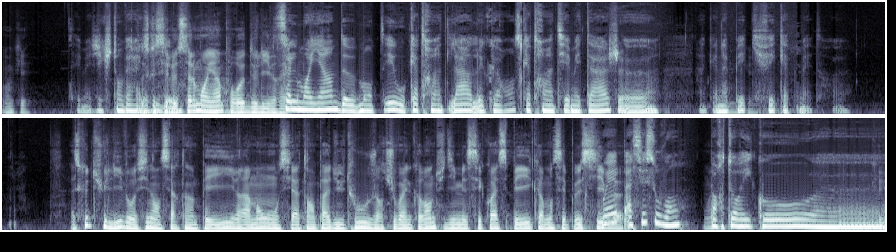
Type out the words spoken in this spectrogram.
Ok. C'est magique, je t'enverrai Parce que c'est le seul moyen pour eux de livrer. Seul moyen de monter au 80, là, en l'occurrence, 80e étage, euh, un canapé qui fait 4 mètres. Est-ce que tu livres aussi dans certains pays vraiment où on s'y attend pas du tout Genre tu vois une commande, tu dis mais c'est quoi ce pays Comment c'est possible? Oui, assez souvent. Ouais. Porto Rico, euh, okay.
